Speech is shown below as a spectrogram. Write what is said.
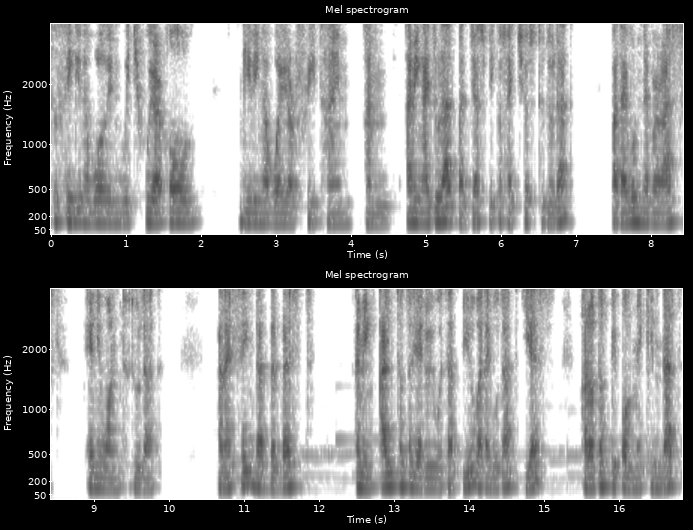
to think in a world in which we are all giving away our free time. And I mean, I do that, but just because I choose to do that. But I would never ask anyone to do that. And I think that the best, I mean, I totally agree with that view, but I would add, yes, a lot of people making that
